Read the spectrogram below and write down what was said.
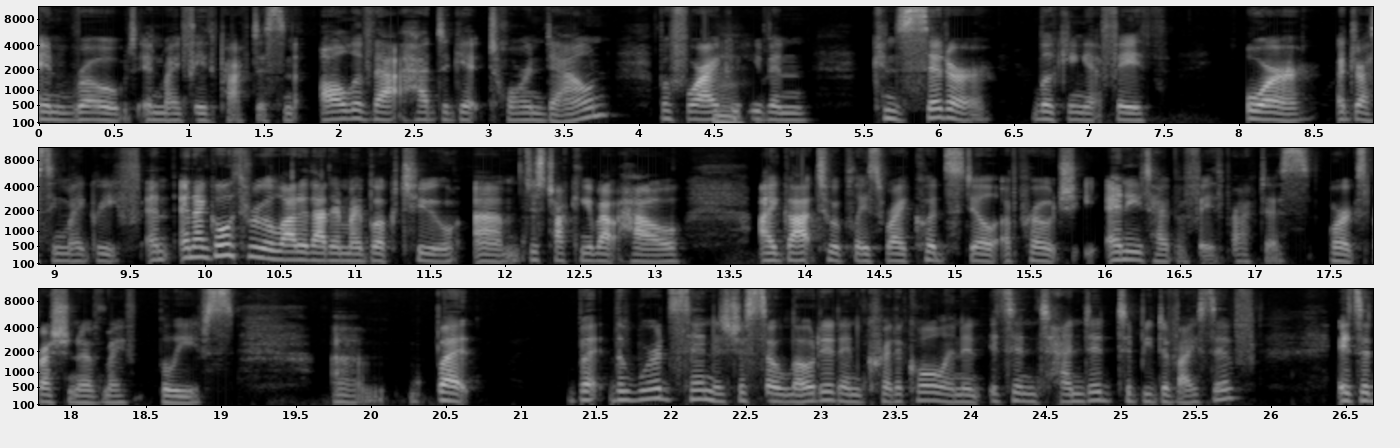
enrobed in my faith practice. And all of that had to get torn down before I Mm. could even consider looking at faith or addressing my grief. And and I go through a lot of that in my book too, um, just talking about how I got to a place where I could still approach any type of faith practice or expression of my beliefs. Um, but but the word sin is just so loaded and critical, and it, it's intended to be divisive. It's a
